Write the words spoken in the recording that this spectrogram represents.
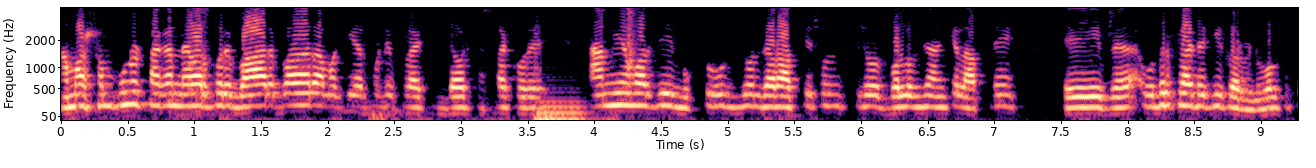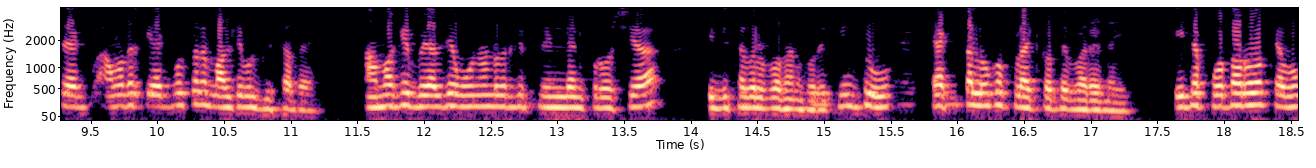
আমার সম্পূর্ণ টাকা নেওয়ার পরে বারবার আমাকে এয়ারপোর্টে ফ্লাইট দেওয়ার চেষ্টা করে। আমি আমার যে ভুক্তভোগীগণ যারা আত্মীয় স্বজন ছিল বললাম যে আঙ্কেল আপনি এই, ওদের ফ্লাইটে কি করবেন? বলতেছে আমাদেরকে এক বছরে মাল্টিপল ভিসা দেয়। আমাকে বেলজিয়াম অন্যান্যদেরকে ফিনল্যান্ড ক্রোয়েশিয়া এই ভিসাগুলো প্রদান করে। কিন্তু একটা লোকও ফ্লাইট করতে পারে নাই। এটা প্রতারক এবং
